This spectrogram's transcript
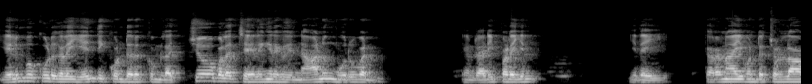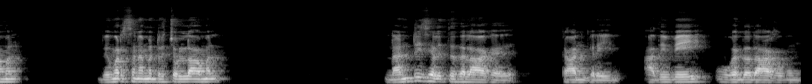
எலும்புக்கூடுகளை ஏந்தி கொண்டிருக்கும் லட்சோபல இளைஞர்களில் நானும் ஒருவன் என்ற அடிப்படையில் இதை திறனாய்வு என்று சொல்லாமல் விமர்சனம் என்று சொல்லாமல் நன்றி செலுத்துதலாக காண்கிறேன். அதுவே உகந்ததாகவும்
